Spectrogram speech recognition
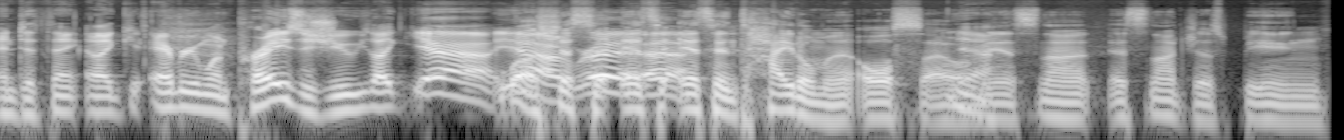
And to think like everyone praises you, like yeah, yeah, well, it's just right, it's uh. it's entitlement. Also, Yeah. I mean, it's not it's not just being.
